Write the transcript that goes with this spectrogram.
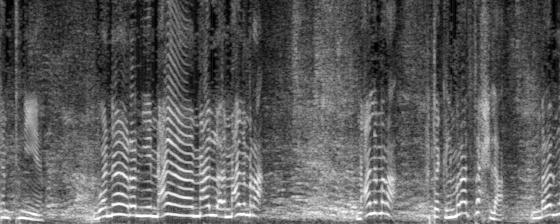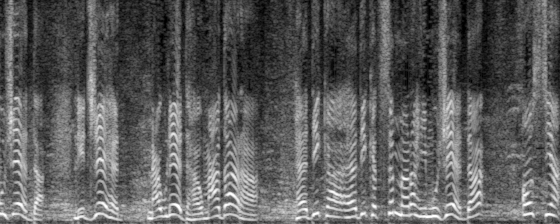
فهمتني؟ وأنا راني مع مع ال- مع المرأة. مع المرأة. هتاك المراه فحلة. المرأة المجاهدة اللي تجاهد مع ولادها ومع دارها. هذيك هذيك تسمى راهي مجاهدة اونسيان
